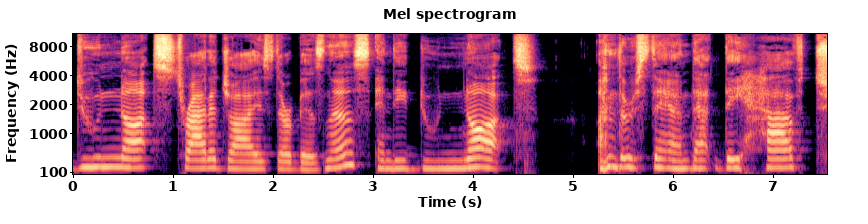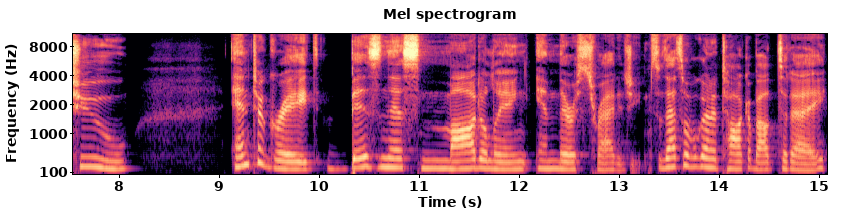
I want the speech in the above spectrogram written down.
do not strategize their business and they do not understand that they have to integrate business modeling in their strategy. So that's what we're going to talk about today.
